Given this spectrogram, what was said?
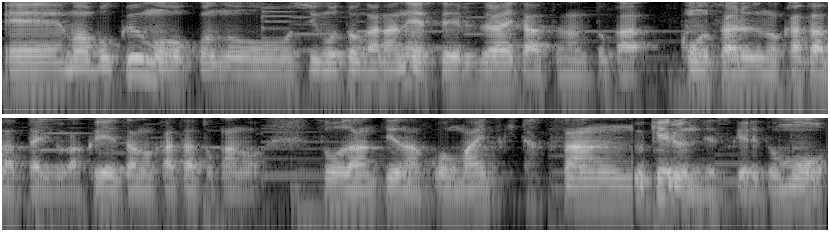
えー、まあ僕もこの仕事柄ね、セールスライターさんとか、コンサルの方だったりとか、クリエイターの方とかの相談っていうのはこう毎月たくさん受けるんですけれども、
